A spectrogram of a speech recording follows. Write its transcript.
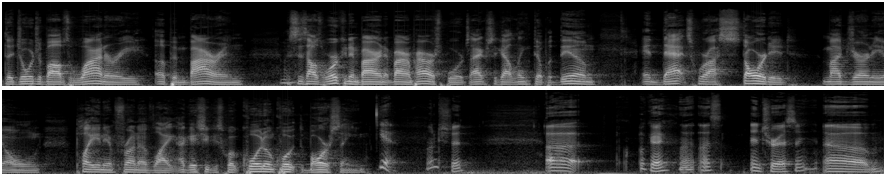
the Georgia Bob's Winery up in Byron. Since I was working in Byron at Byron Power Sports, I actually got linked up with them, and that's where I started my journey on playing in front of like I guess you could quote quote unquote the bar scene. Yeah, understood. Uh, okay, that's interesting. Um,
